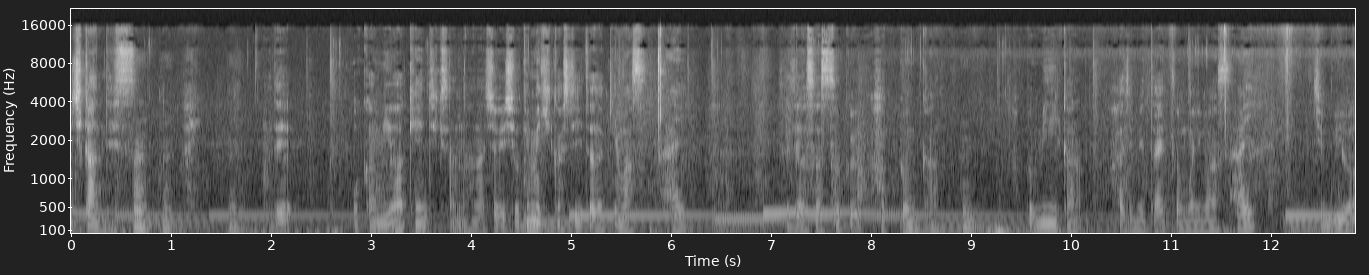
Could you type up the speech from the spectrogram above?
時間です。うんうん。はい、でおかみは建築さんの話を一生懸命聞かせていただきます。はい。それでは早速8分間。うん。8分ミニ間始めたいと思います。はい。準備は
